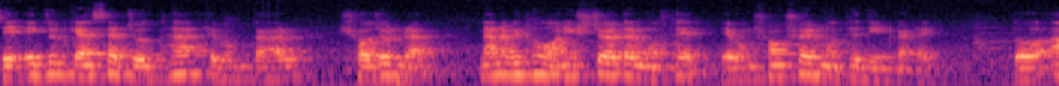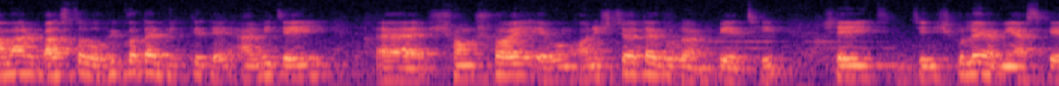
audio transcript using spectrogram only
যে একজন ক্যান্সার যোদ্ধা এবং তার স্বজনরা নানাবিধ অনিশ্চয়তার মধ্যে এবং সংশয়ের মধ্যে দিন কাটায়। তো আমার বাস্তব অভিজ্ঞতার ভিত্তিতে আমি যেই সংশয় এবং অনিশ্চয়তাগুলো আমি পেয়েছি, সেই জিনিসগুলোই আমি আজকে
